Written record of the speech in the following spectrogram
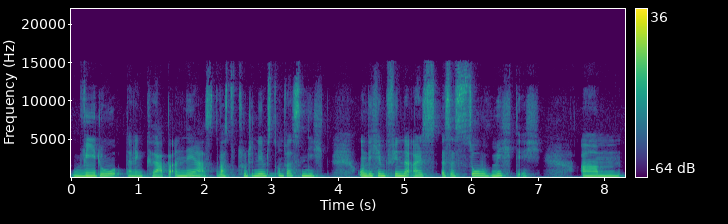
wie du deinen Körper ernährst, was du zu dir nimmst und was nicht. Und ich empfinde als, es ist so wichtig, ähm,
